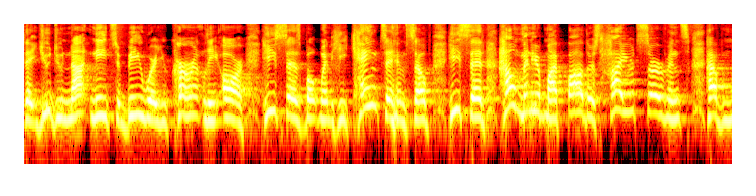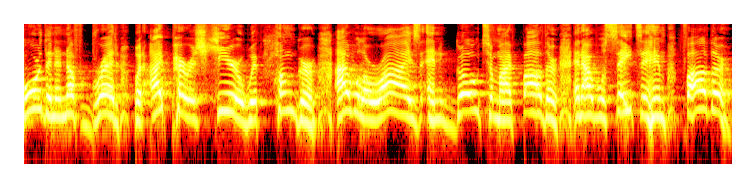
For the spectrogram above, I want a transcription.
that you do not need to be where you currently are. He says, but when he came to himself, he said, How many of my father's hired servants have more than enough bread, but I perish here with hunger? I will arise and go to my father, and I will say to him, Father,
